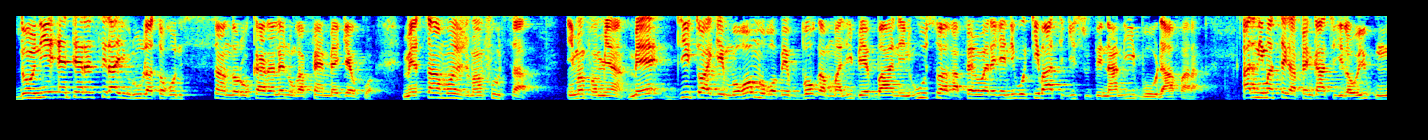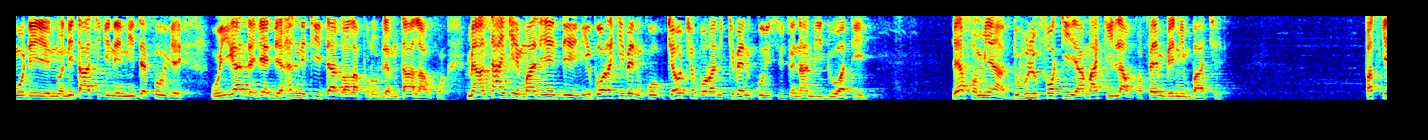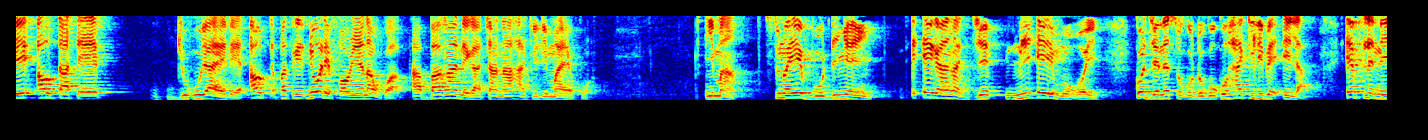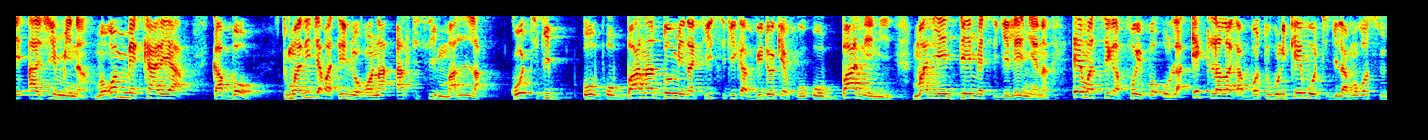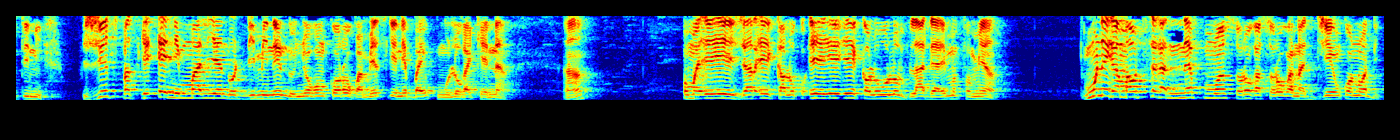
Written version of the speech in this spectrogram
donc n'i ye intérêt sira yir'u la tɔgɔ sisan dɔrɔn u kariyalen n'u ka fɛn bɛɛ kɛ quoi mais ça moi je m'en fous de ça i m'a faamuya mais dis-toi que mɔgɔ o mɔgɔ bɛ bɔ ka mali bɛɛ ban nin ou soit ka fɛn wɛrɛ kɛ n'i ko k'i b'a tigi soutenir an b'i bo da fara hali n'i ma se ka fɛn k'a tigi la o y'i kungo de ye nɔ n'i t'a tigi nɛ n'i tɛ foyi kɛ o y'i ka dɛgɛ de hali ni t'i da don a la problème t'a la quoi mais en tant que malien den n'i bɔra k'i bɛ nin ko cɛ o cɛ bɔra ni k'i bɛ nin ko in soutenir an b'i doigté i y'a faamuya double fɔ k'i ye an b'a k'i la quoi fɛn bɛɛ ni ba cɛ parce que aw ta tɛ juguya ye dɛ aw parce que n y'o de fɔ aw ɲɛna quoi a bagan de ka ca n'a hakilima ye quoi i ma sinon e bo dingɛ in e ka kan ka diɲɛ ni e ye mɔgɔ ye ko jɛnɛ sogodogo ko hakili bɛ e la e filɛ nin ye azi min na mɔgɔ min bɛ kariya ka bɔ tumani jabate ɲɔgɔnna artisi mali la k'o tigi o, o banna don min na k'i sigi ka video kɛ k'o ba neni maliyɛn den bɛ sigilen ɲɛna e ma se ka foyi bɔ o la e tilala ka bɔ tuguni k'e b'o tigilamɔgɔ suteni juste parce que e ni maliyɛn dɔ diminen don ɲɔgɔn kɔrɔ kuwa mais est ce que ne ba ye kunkolo ka kɛ na han o ma e ye genre e ye kalo e ye kalo wolonwula de ye i ma faamuya mun ne kama aw tɛ se ka neuf mois sɔrɔ ka sɔrɔ ka na diɲɛ kɔnɔ de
